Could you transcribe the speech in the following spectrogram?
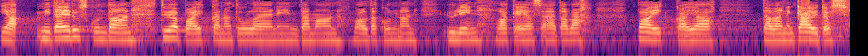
Ja mitä eduskuntaan työpaikkana tulee, niin tämä on valtakunnan ylin lakeja säätävä paikka ja tällainen käytös,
